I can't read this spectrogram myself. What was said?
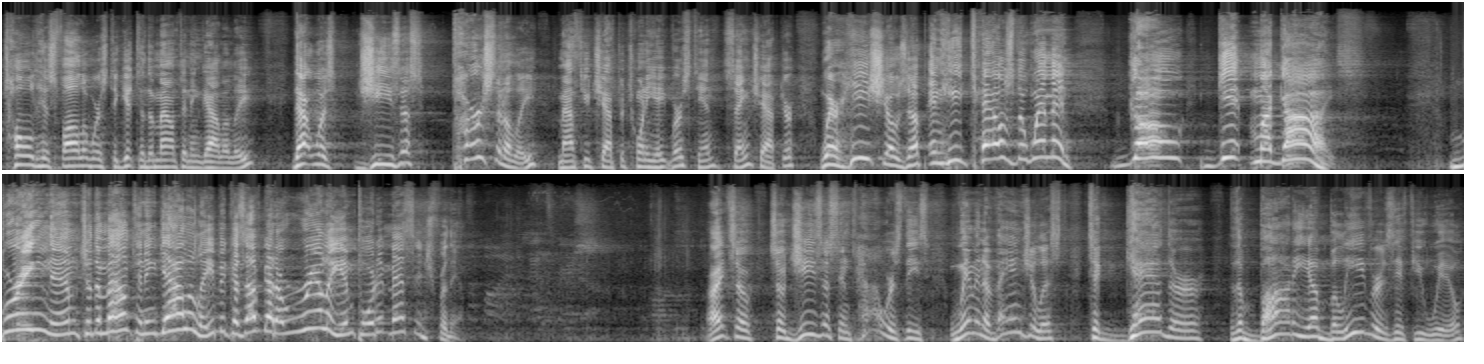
told his followers to get to the mountain in Galilee, that was Jesus personally, Matthew chapter 28, verse 10, same chapter, where he shows up and he tells the women, Go get my guys. Bring them to the mountain in Galilee because I've got a really important message for them. All right, so, so Jesus empowers these women evangelists to gather the body of believers, if you will,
